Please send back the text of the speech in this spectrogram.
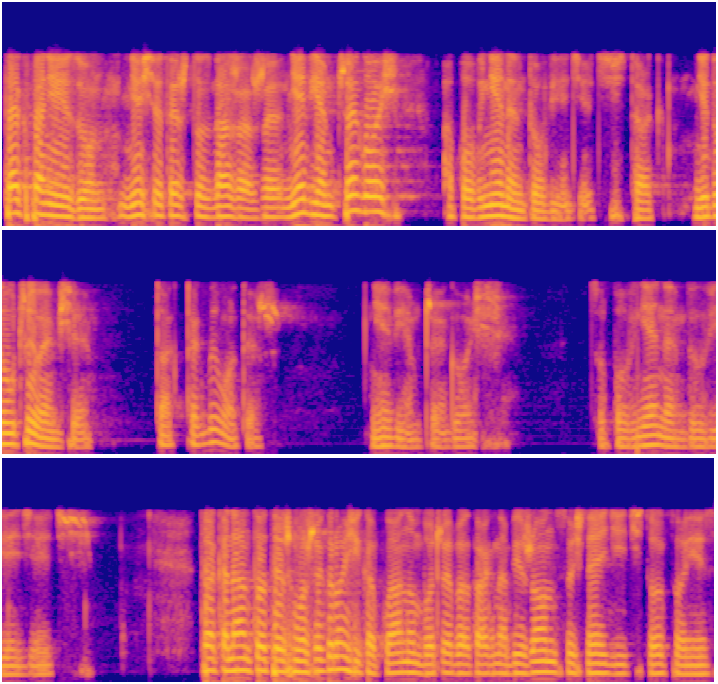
Tak, Panie Jezu, mnie się też to zdarza, że nie wiem czegoś, a powinienem to wiedzieć. Tak, nie douczyłem się. Tak, tak było też. Nie wiem czegoś, co powinienem był wiedzieć. Tak, a nam to też może grozi kapłanom, bo trzeba tak na bieżąco śledzić to, co jest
